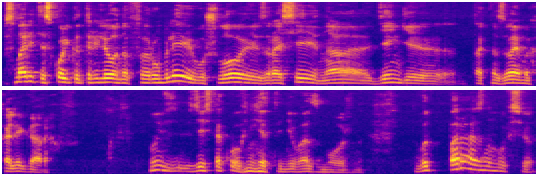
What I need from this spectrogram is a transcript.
посмотрите, сколько триллионов рублей ушло из России на деньги так называемых олигархов. Ну, здесь такого нет и невозможно. Вот по-разному все.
